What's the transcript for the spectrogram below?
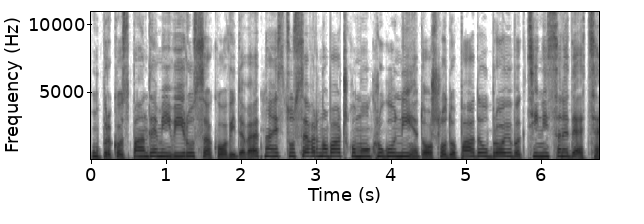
Uprkos pandemiji virusa COVID-19 u Severnobačkom okrugu nije došlo do pada u broju vakcinisane dece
